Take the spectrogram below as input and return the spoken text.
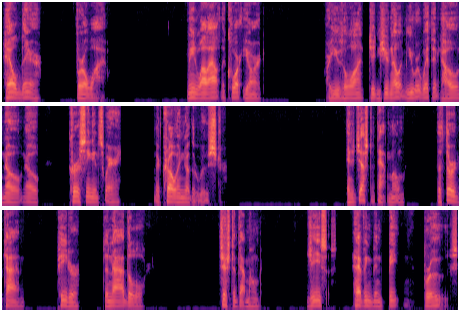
held there for a while. Meanwhile, out in the courtyard, are you the one? Didn't you know him? You were with him? No, no, no. Cursing and swearing, the crowing of the rooster. And just at that moment, the third time, Peter denied the Lord just at that moment. Jesus, having been beaten, bruised,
